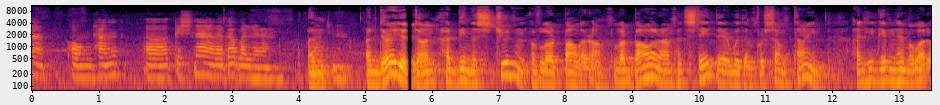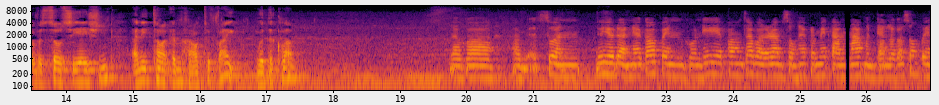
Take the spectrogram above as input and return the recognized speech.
ากของทั้งคริชนาแล้วก็บาลาราม and Duryodhan had been the student of Lord Balaram. Lord Balaram had stayed there with him for some time and he'd given him a lot of association and he taught him how to fight with the club. แล้วก็ส่วนดุยดันเนี่ยก็เป็นคนที่พระองค์เจ้าบาลรามทรงให้พระเมตตามากเหมือนกันแล้วก็ทรงเป็น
